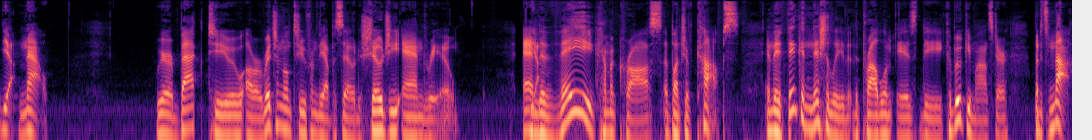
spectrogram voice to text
Yeah. Now, we're back to our original two from the episode, Shoji and Ryu. And Yeah. they come across a bunch of cops. And they think initially that the problem is the Kabuki monster, but it's not.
